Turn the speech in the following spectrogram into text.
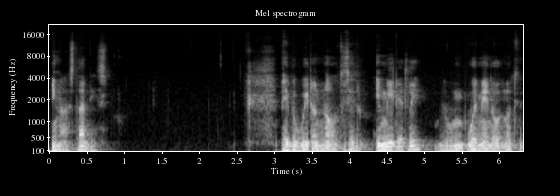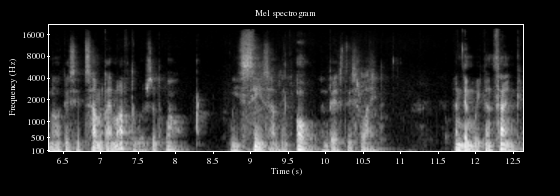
in our studies. Maybe we don't notice it immediately. We may not notice it sometime afterwards that, wow, we see something. Oh, and there's this light. And then we can thank,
